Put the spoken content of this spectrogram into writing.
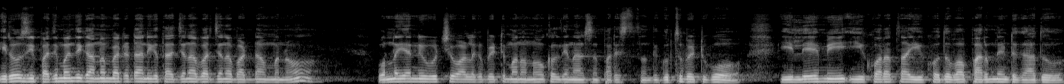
ఈరోజు ఈ పది మందికి అన్నం పెట్టడానికి తర్జన భర్జన పడ్డాం మనం ఉన్నయన్ని ఊడ్చి వాళ్ళకి పెట్టి మనం నూకలు తినాల్సిన పరిస్థితి ఉంది. గుర్తుపెట్టుకో ఈ లేమి ఈ కొరత ఈ కొదువ పర్మనెంట్ కాదు.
